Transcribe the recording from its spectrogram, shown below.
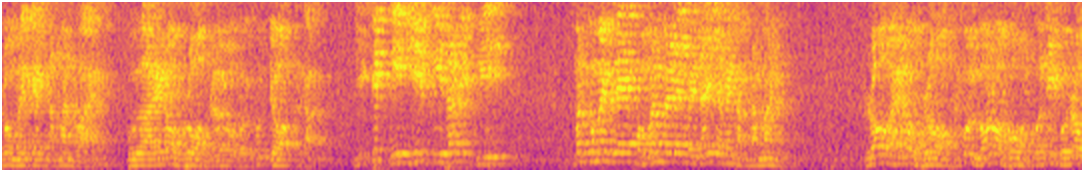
เราไม่เก็บน้ำมันไว้เพื่อให้เราพร้อมแล้วเราไปคุดยอนะครับยี่สิบปียี่สิบปีท่าสิบปีมันก็ไม่แปลผมมันไม่ได้ไปไหนยังไม่กับน้ำมันรอให้เรารอคนของเราพร้อมคนนี้บ่รอ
